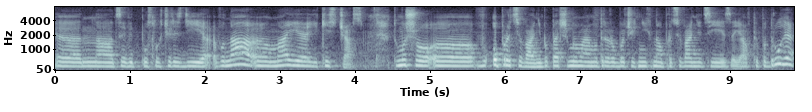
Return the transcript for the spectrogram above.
е, на цей від послуг через дії вона е, має якийсь час. Тому що е, в опрацюванні, по-перше, ми маємо три робочих дні на опрацювання цієї заявки. По-друге,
